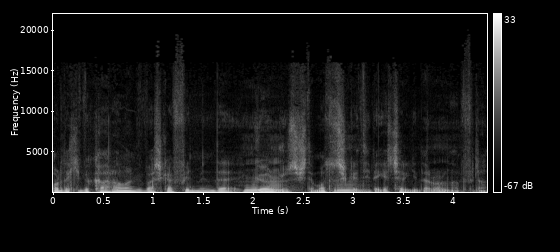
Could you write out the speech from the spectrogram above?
Oradaki bir kahraman bir başka filminde hmm. görürüz. işte motosikletiyle hmm. geçer gider oradan filan.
